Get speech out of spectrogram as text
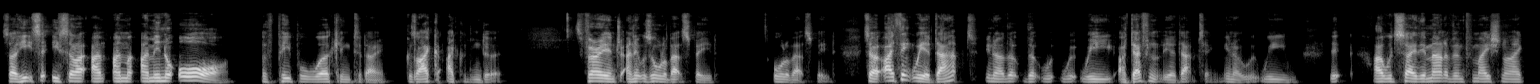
so he, he said, I'm, I'm, I'm in awe of people working today because I, I couldn't do it. It's very interesting. And it was all about speed all about speed. So I think we adapt, you know, that, that we, we are definitely adapting. You know, we, I would say the amount of information I,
